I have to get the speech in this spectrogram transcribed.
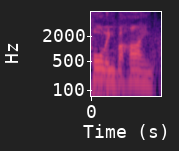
Falling behind.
